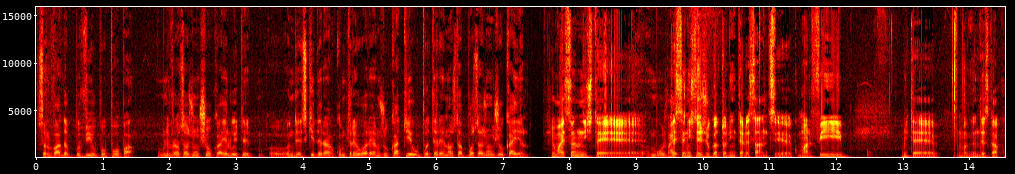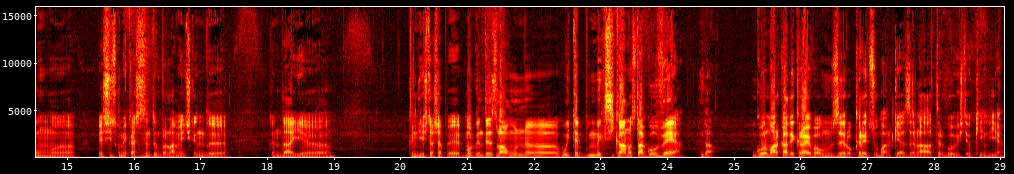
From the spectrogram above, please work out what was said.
să-l vadă viu pe Popa. Domnule, vreau să ajung și eu ca el. Uite, uh, în deschidere, acum trei ore, am jucat eu pe terenul ăsta, pot să ajung și eu ca el. Și mai sunt niște Multe. mai sunt niște jucători interesanți, cum ar fi uite, mă gândesc acum uh, știți cum e, că așa se întâmplă la meci când uh, când ai uh, când ești așa pe mă gândesc la un uh, uite, mexicanul ăsta Govea. Da. Gol marcat de Craiova 1-0, Crețu marchează la Târgoviște Ochindia.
